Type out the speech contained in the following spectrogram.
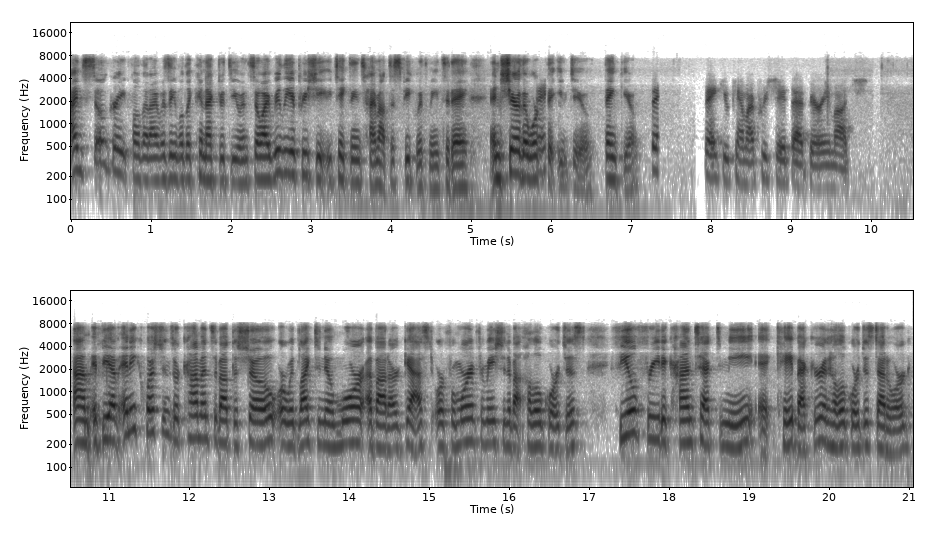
I'm so grateful that I was able to connect with you. And so I really appreciate you taking time out to speak with me today and share the work thank that you do. Thank you. Thank you, Kim. I appreciate that very much. Um, if you have any questions or comments about the show or would like to know more about our guest or for more information about Hello Gorgeous, feel free to contact me at kbecker at hellogorgeous.org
